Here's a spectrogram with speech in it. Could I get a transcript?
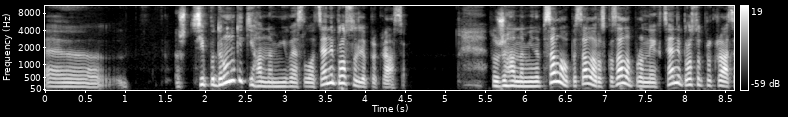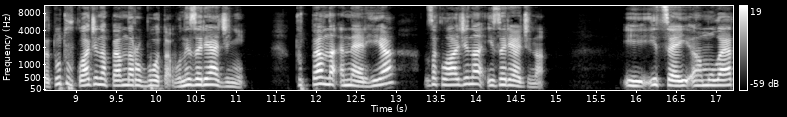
Е, ці подарунки, які Ганна мені веселила, це не просто для прикраси. Тут же Ганна мені написала, описала, розказала про них. Це не просто прикраси. Тут вкладена певна робота, вони заряджені. Тут певна енергія закладена і заряджена. І, і цей амулет,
